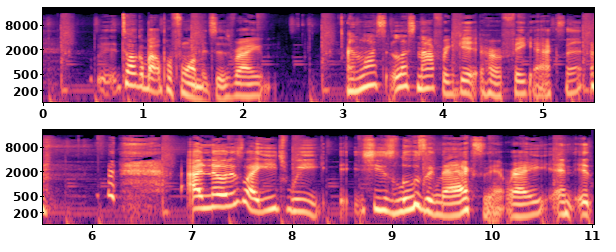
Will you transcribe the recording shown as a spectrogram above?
talk about performances, right? And let's let's not forget her fake accent. I notice like each week she's losing the accent, right? And it,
